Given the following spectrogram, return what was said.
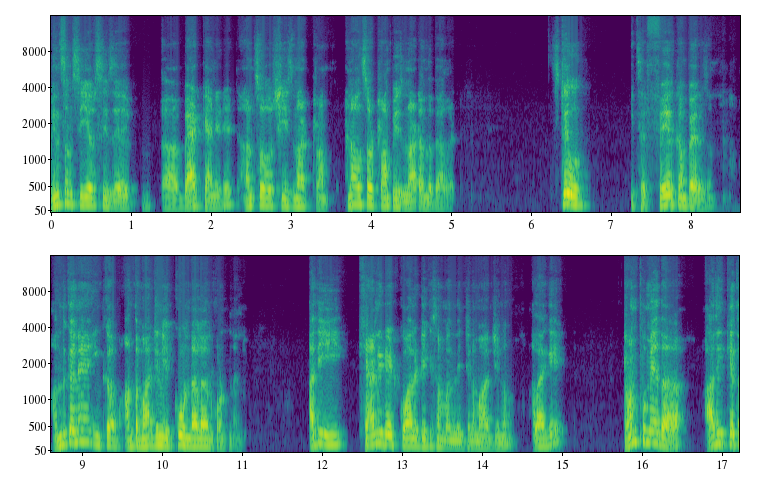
Winsome Sears is a bad candidate and so she is not Trump. And also Trump is not on the ballot. Still it's a fair comparison. అందుకనే ఇంకా అంత మార్జిన్ ఎక్కువ ఉండాలి అనుకుంటున్నాను. అది క్యాండిడేట్ క్వాలిటీకి సంబంధించిన మార్జిను. అలాగే ట్రంప్ మీద ఆధిక్యత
